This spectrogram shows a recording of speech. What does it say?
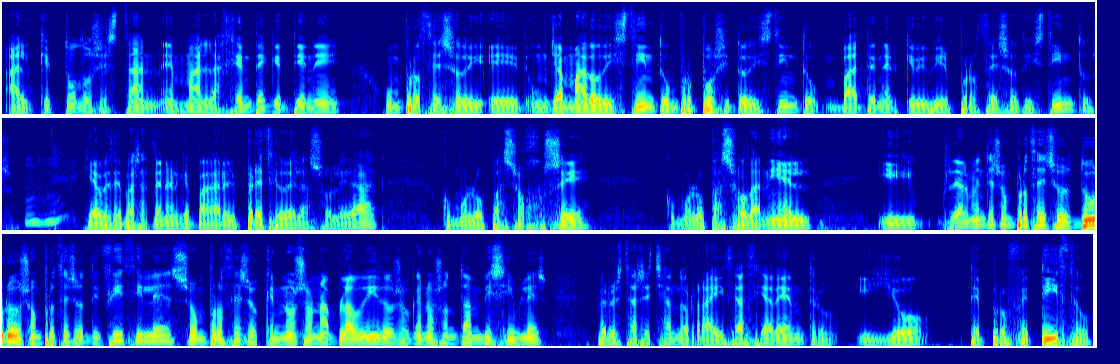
al que todos están. Es más, la gente que tiene un proceso, eh, un llamado distinto, un propósito distinto, va a tener que vivir procesos distintos. Y a veces vas a tener que pagar el precio de la soledad, como lo pasó José, como lo pasó Daniel. Y realmente son procesos duros, son procesos difíciles, son procesos que no son aplaudidos o que no son tan visibles, pero estás echando raíz hacia adentro. Y yo te profetizo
